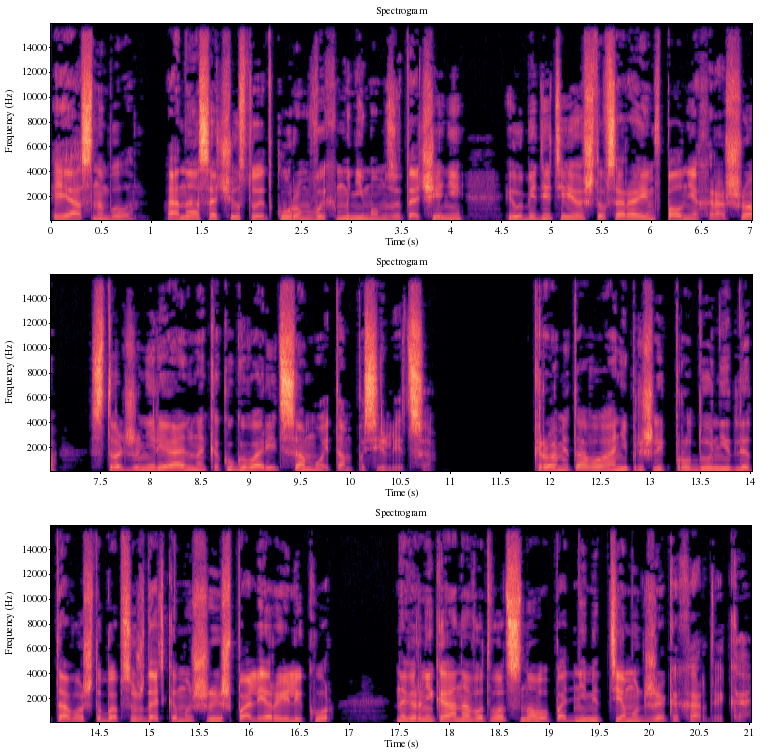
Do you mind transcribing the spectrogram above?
Ясно было, она сочувствует курам в их мнимом заточении — и убедить ее, что в сарае им вполне хорошо, столь же нереально, как уговорить самой там поселиться. Кроме того, они пришли к пруду не для того, чтобы обсуждать камыши, шпалеры или кур. Наверняка она вот-вот снова поднимет тему Джека Хардвика.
